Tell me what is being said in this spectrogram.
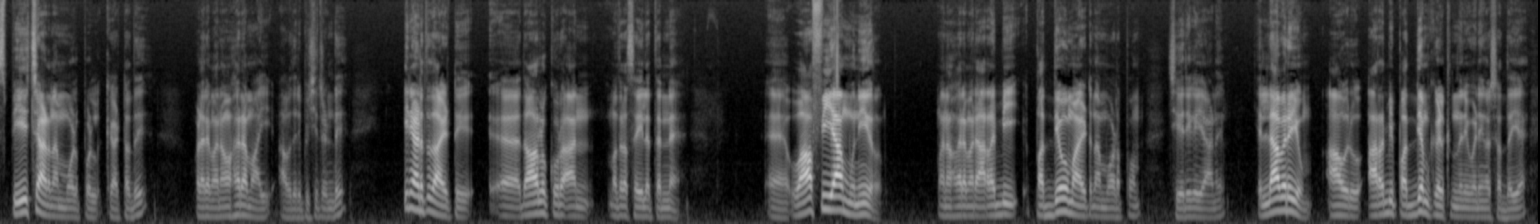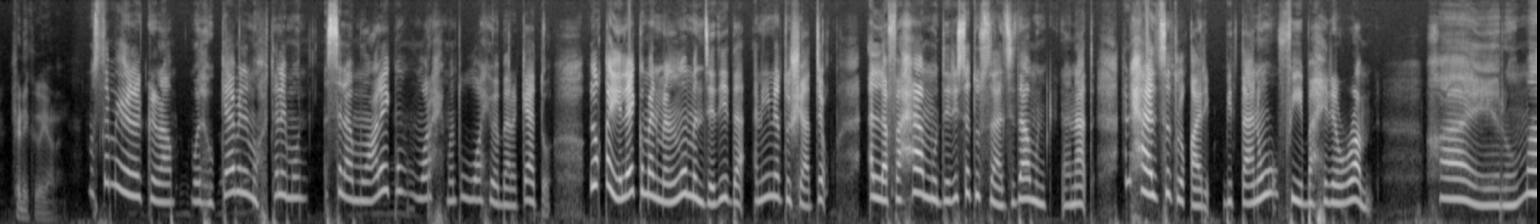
സ്പീച്ചാണ് നമ്മൾ ഇപ്പോൾ കേട്ടത്. വളരെ മനോഹരമായി അവതരിപ്പിച്ചിട്ടുണ്ട്. ഇനി അടുത്തതായിട്ട് ദാറുൽ ഖുർആൻ മദ്രസയിലെ തന്നെ വാഫിയ മുനീർ മനോഹരമായ അറബി പദ്യവുമായിട്ട് നമ്മോടൊപ്പം ചേരുകയാണ്. എല്ലാവരെയും ആ ഒരു അറബി പദ്യം കേൾക്കുന്നതിന് വേണ്ടി നിങ്ങൾ ശ്രദ്ധയെ ക്ഷണിക്കുകയാണ്. مستمعينا الكرام والحكام المحترمون السلام عليكم ورحمة الله وبركاته. ألقي إليكم المعلومة الجديدة أنينة شاطئ ألفها مدرسة ساجدة منكنات عن حادثة القارب بالتانو في بحر الرمل. خير ما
